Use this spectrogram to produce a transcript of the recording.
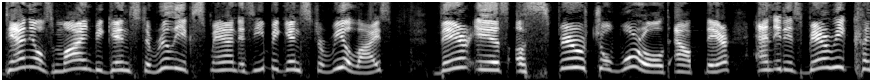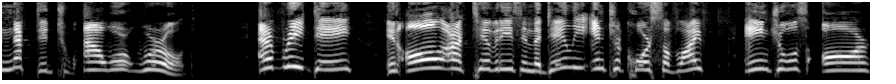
Daniel's mind begins to really expand as he begins to realize there is a spiritual world out there and it is very connected to our world. Every day, in all our activities, in the daily intercourse of life, angels are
